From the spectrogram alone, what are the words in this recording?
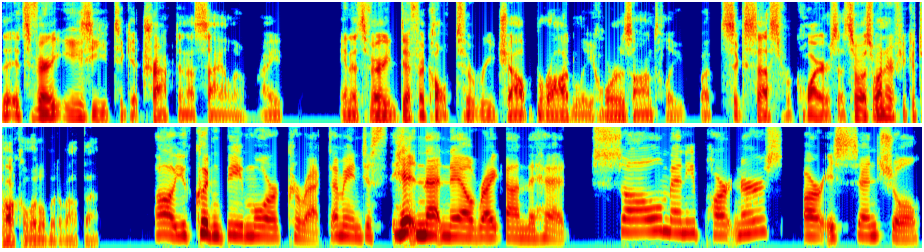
it's very easy to get trapped in a silo, right? And it's very difficult to reach out broadly, horizontally, but success requires it. So I was wondering if you could talk a little bit about that. Oh, you couldn't be more correct. I mean, just hitting that nail right on the head. So many partners are essential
